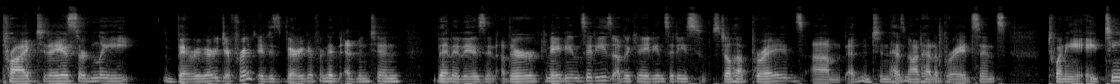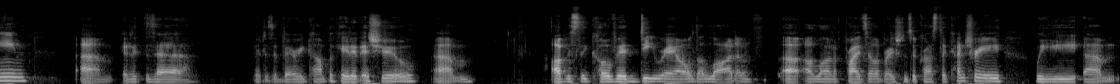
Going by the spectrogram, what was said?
Pride today is certainly very, very different. It is very different in Edmonton than it is in other Canadian cities. Other Canadian cities still have parades. Um, Edmonton has not had a parade since 2018. Um, it is a it is a very complicated issue. Um, obviously, COVID derailed a lot of uh, a lot of Pride celebrations across the country. We um,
